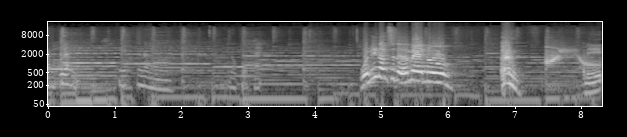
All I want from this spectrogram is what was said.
กันเพื่อน วันนี้นำเสนอเมนู อันนี้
